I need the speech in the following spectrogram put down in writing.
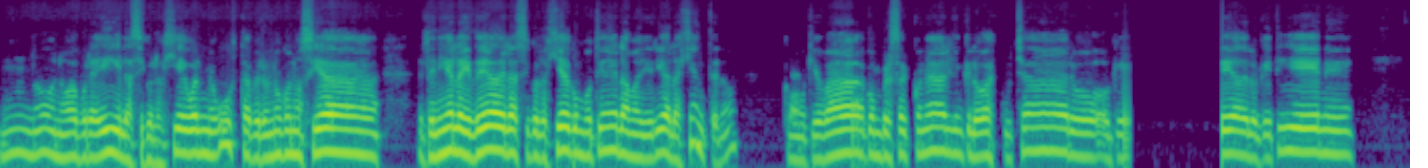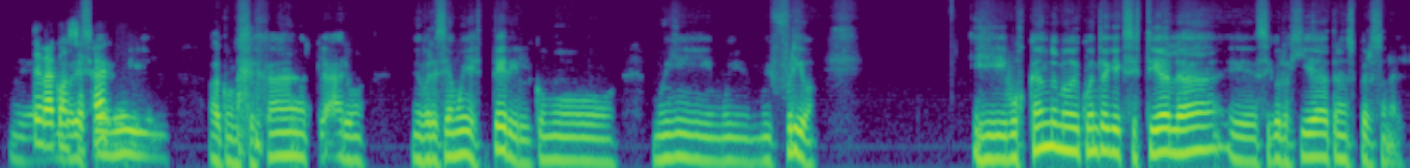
Mm, no, no va por ahí, la psicología igual me gusta, pero no conocía, tenía la idea de la psicología como tiene la mayoría de la gente, ¿no? Como que va a conversar con alguien que lo va a escuchar o, que idea de lo que tiene. Eh, Te va a aconsejar. aconsejar, claro. Me parecía muy estéril, como muy, muy, muy frío. Y buscando me doy cuenta que existía la eh, psicología transpersonal,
